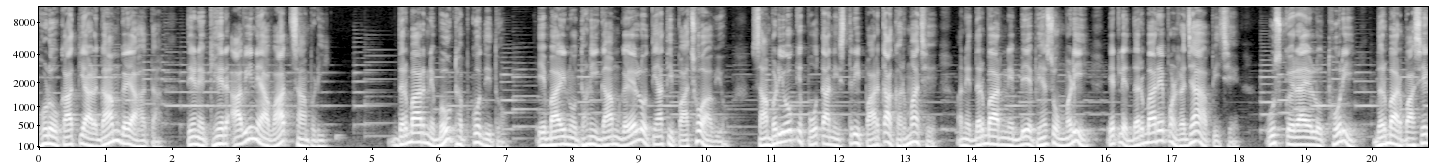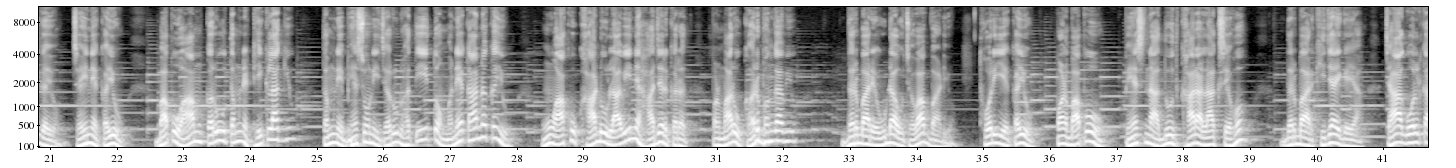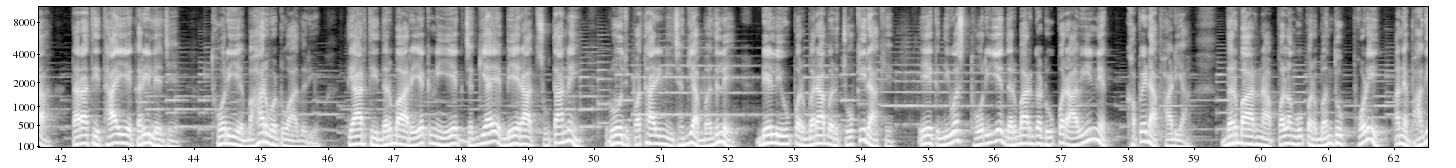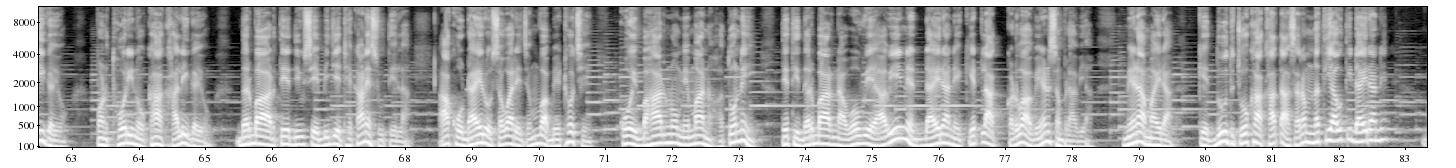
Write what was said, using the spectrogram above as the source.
ભોળો કાતિયાળ ગામ ગયા હતા. તેણે ઘેર આવીને આ વાત સાંભળી. દરબારને બહુ ઠપકો દીધો. એ બાઈનો ધણી ગામ ગયેલો ત્યાંથી પાછો આવ્યો. સાંભળ્યો કે પોતાની સ્ત્રી પારકા ઘરમાં છે અને દરબારને બે ભેંસો મળી એટલે દરબારે પણ રજા આપી છે. ઉશ્કેરાયેલો થોરી દરબાર પાસે ગયો. જઈને કહ્યું, બાપુ, આમ કરવું તમને ઠીક લાગ્યું? તમને ભેંસોની જરૂર હતી તો મને કાં ન કહ્યું? હું આખું ખાડું લાવીને હાજર કરત, પણ મારું ઘર ભંગાવ્યું. દરબારે ઉડાવ જવાબ વાળ્યો. થોરીએ કહ્યું, પણ બાપુ, ભેંસના દૂધ ખારા લાગશે હો. દરબાર ખીજાઈ ગયા. જા ગોલકા, તારાથી થાય એ કરી લેજે. થોરીએ બહાર વટું આદર્યું. ત્યારથી દરબાર એકની એક જગ્યાએ બે રાત સૂતા નહીં. રોજ પથારીની જગ્યા બદલે, ડેલી ઉપર બરાબર ચોકી રાખે. એક દિવસ થોરીએ દરબારગઢ ઉપર આવીને ખપેડા ફાડ્યા. દરબારના પલંગ ઉપર બંદૂક ફોડી અને ભાગી ગયો, પણ થોરીનો ઘા ખાલી ગયો. દરબાર તે દિવસે બીજે ઠેકાણે સૂતેલા. આખો ડાયરો સવારે જમવા બેઠો છે. કોઈ બહારનો મહેમાન હતો નહીં. તેથી દરબારના વહુએ આવીને ડાયરાને કેટલાક કડવા વેણ સંભળાવ્યા. મેણા માર્યા કે, દૂધ ચોખા ખાતા શરમ નથી આવતી ડાયરાને?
